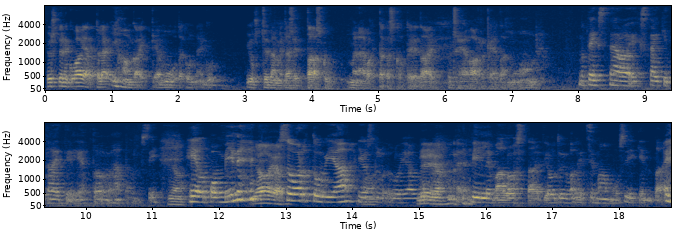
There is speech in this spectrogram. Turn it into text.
pystyy niinku ajattelemaan ihan kaikkea muuta kuin niinku just sitä, mitä sitten taas kun menee vaikka takaisin kotiin tai siihen arkeen tai muuhun. Niin. Mutta eikö, tää ole, eikö kaikki taiteilijat ole vähän tämmöisiä helpommin Joo, joo. sortuvia, jos Joo. lu- luin jonkun Niin, joo. Ville Valosta, että joutui valitsemaan musiikin tai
